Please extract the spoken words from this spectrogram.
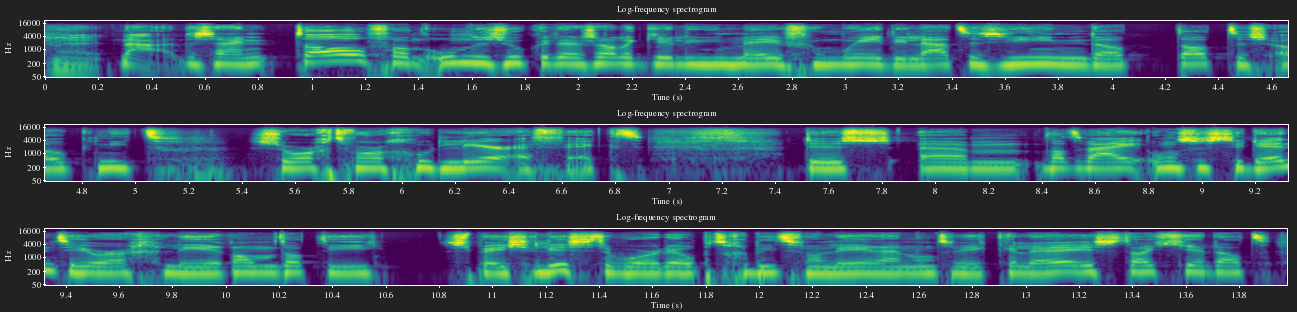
nee. Nou, er zijn tal van onderzoeken, daar zal ik jullie niet mee vermoeien, die laten zien dat dat dus ook niet zorgt voor een goed leereffect. Dus ehm, wat wij onze studenten heel erg leren, omdat die specialisten worden op het gebied van leren en ontwikkelen, is dat je dat.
